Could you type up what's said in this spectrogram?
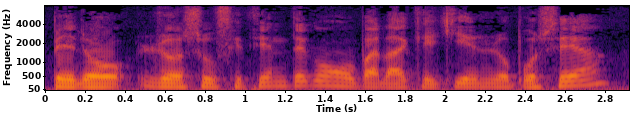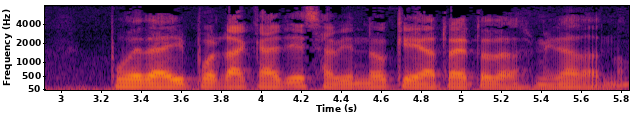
pero lo suficiente como para que quien lo posea pueda ir por la calle sabiendo que atrae todas las miradas, ¿no?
